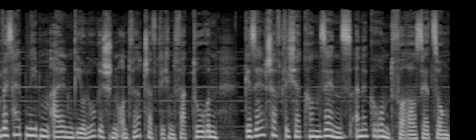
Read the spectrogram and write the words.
Weshalb neben allen geologischen und wirtschaftlichen Faktoren gesellschaftlicher Konsens eine Grundvoraussetzung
